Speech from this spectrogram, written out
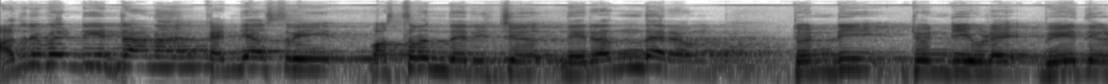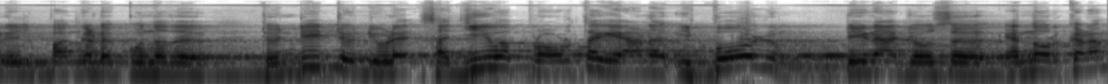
അതിനു വേണ്ടിയിട്ടാണ് കന്യാസ്ത്രീ വസ്ത്രം ധരിച്ച് നിരന്തരം ട്വന്റി ട്വന്റിയുടെ വേദികളിൽ പങ്കെടുക്കുന്നത്. ട്വന്റി ട്വന്റിയുടെ സജീവ പ്രവർത്തകയാണ് ഇപ്പോഴും ടീന ജോസ് എന്നോർക്കണം.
